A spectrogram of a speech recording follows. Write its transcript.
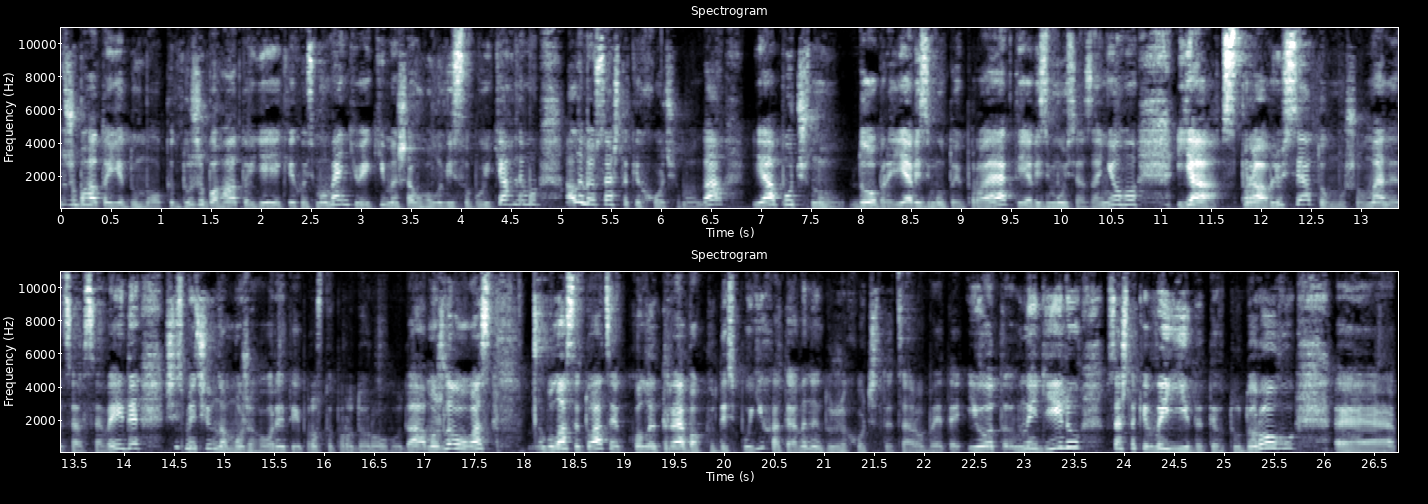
Дуже багато є думок, дуже багато є якихось моментів, які ми ще в голові собою тягнемо, але ми все ж таки хочемо. Да? Я почну. Добре, я візьму той проект, я візьмуся за нього, я справлюся, тому що в мене це все вийде. Шість м'ячів нам може говорити і просто про дорогу. Да? Можливо, у вас була ситуація, коли треба кудись поїхати, а ви не дуже хочете це робити. І от в неділю все ж таки ви їдете в ту дорогу, е,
